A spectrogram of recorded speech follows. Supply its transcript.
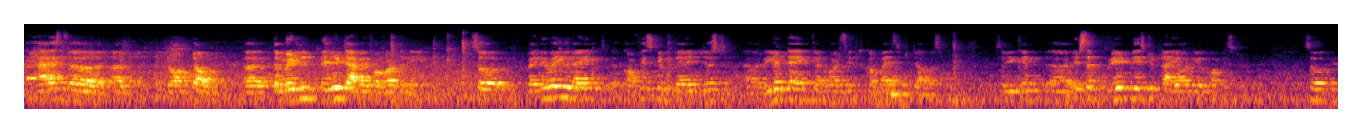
has the drop down, uh, the middle middle tab. I forgot the name. So whenever you write CoffeeScript there, it just uh, real time converts it, compiles it to JavaScript. So you can, uh, it's a great place to try out your CoffeeScript. So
